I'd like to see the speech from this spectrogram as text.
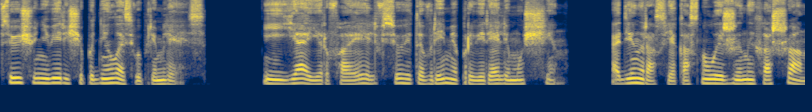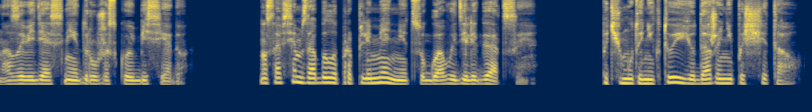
Все еще неверяще поднялась, выпрямляясь. И я, и Рафаэль все это время проверяли мужчин. Один раз я коснулась жены Хашана, заведя с ней дружескую беседу но совсем забыла про племянницу главы делегации. Почему-то никто ее даже не посчитал.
